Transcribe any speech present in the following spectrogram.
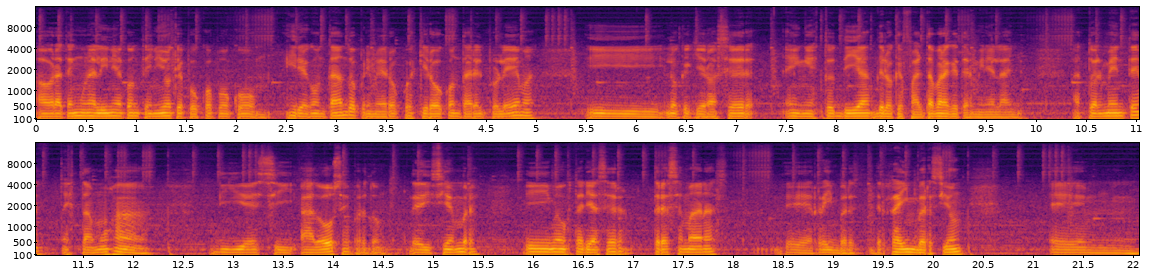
Ahora tengo una línea de contenido que poco a poco iré contando. Primero pues quiero contar el problema y lo que quiero hacer en estos días de lo que falta para que termine el año. Actualmente estamos a 10 y a 12, perdón, de diciembre y me gustaría hacer tres semanas de, reinversión em,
